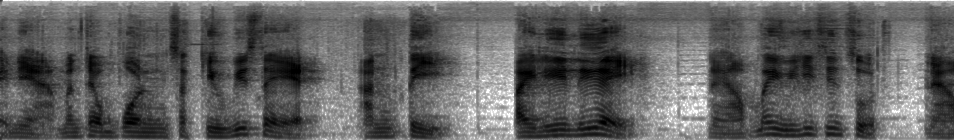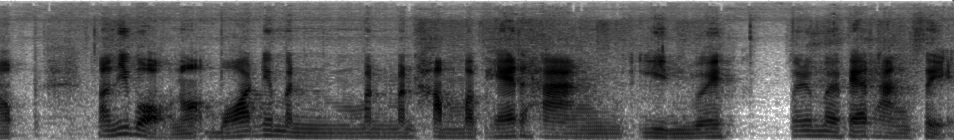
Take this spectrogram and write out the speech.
ษเนี่ยมันจะวนสกิลพิเศษอันติไปเรื่อยๆนะครับไม่มีที่สิ้นสุดนะครับตามที่บอกเนาะบอสเนี่ยมันมันมันทำมาแพ้ทางลินเว้ยไม่ได้มาแพ้ทางเศษ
